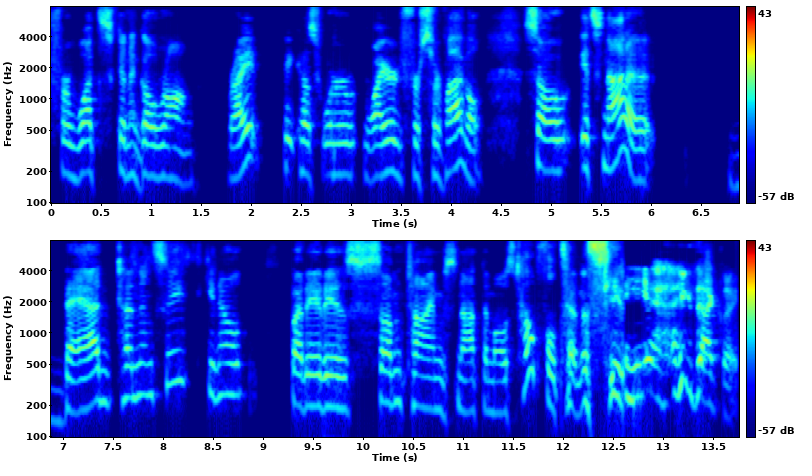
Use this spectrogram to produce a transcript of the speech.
for what's going to go wrong, right? Because we're wired for survival. So it's not a bad tendency, you know, but it is sometimes not the most helpful tendency. Yeah, exactly.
